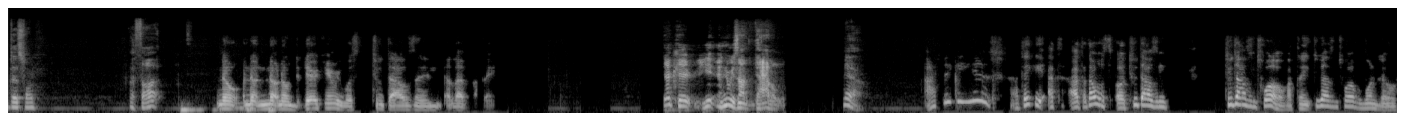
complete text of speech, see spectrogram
This one, I thought. No, no, no, no. Derrick Henry was 2011, I think. Okay, he, Henry's not that old. Yeah, I think he is. I think he. I, I thought that was uh, 2000, 2012. I think 2012 was one of those.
